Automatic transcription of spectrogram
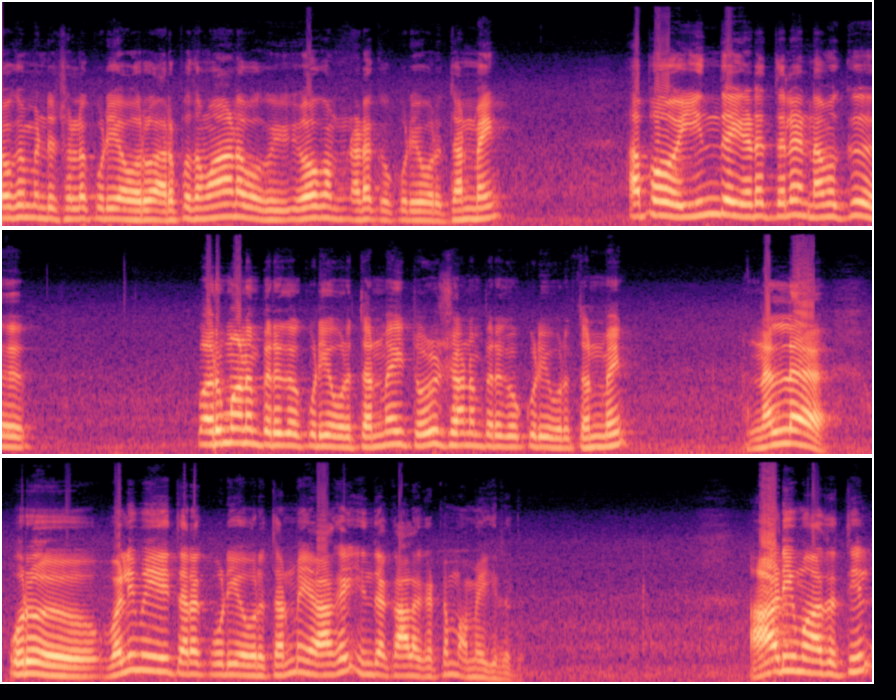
யோகம் என்று சொல்லக்கூடிய ஒரு அற்புதமான ஒரு யோகம் நடக்கக்கூடிய ஒரு தன்மை. அப்போது இந்த இடத்துல நமக்கு வருமானம் பெருகக்கூடிய ஒரு தன்மை தொழிற்சானம் பெருகக்கூடிய ஒரு தன்மை நல்ல ஒரு வலிமையை தரக்கூடிய ஒரு தன்மையாக இந்த காலகட்டம் அமைகிறது. ஆடி மாதத்தில்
